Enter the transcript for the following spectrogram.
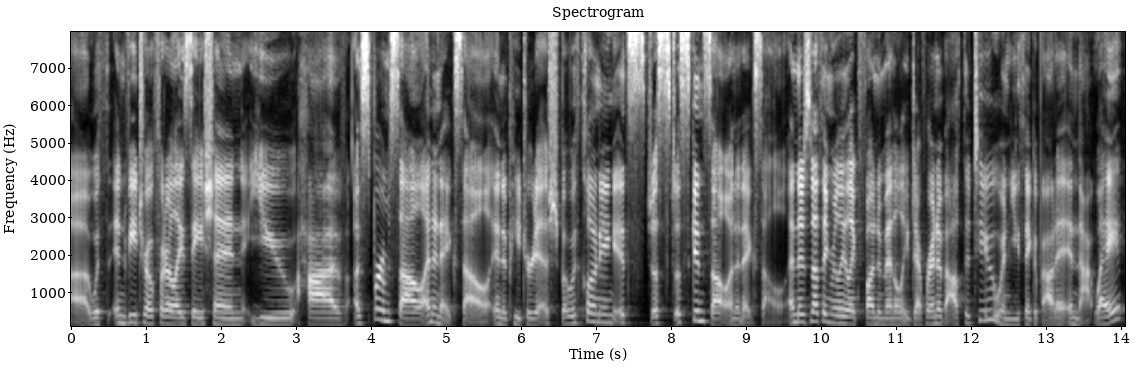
uh, with in vitro fertilization, you have a sperm cell and an egg cell in a petri dish, but with cloning, it's just a skin cell and an egg cell, and there's nothing really like fundamentally different about the two when you think about it in that way.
